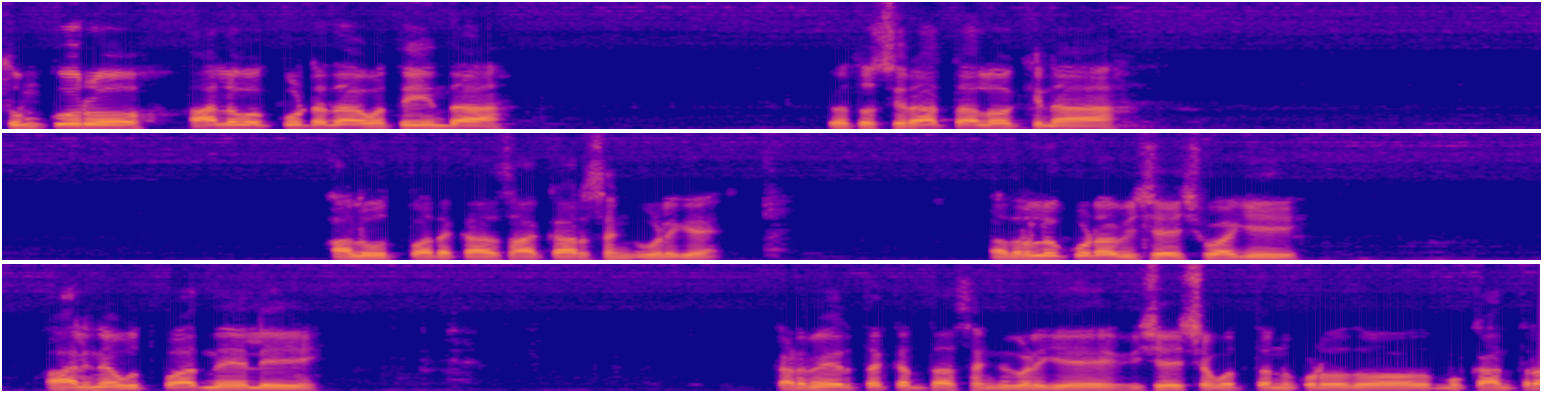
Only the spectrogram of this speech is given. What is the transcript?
ತುಮಕೂರು ಹಾಲು ಒಕ್ಕೂಟದ ವತಿಯಿಂದ ಇವತ್ತು ಸಿರಾ ತಾಲೂಕಿನ ಹಾಲು ಉತ್ಪಾದಕ ಸಹಕಾರ ಸಂಘಗಳಿಗೆ ಅದರಲ್ಲೂ ಕೂಡ ವಿಶೇಷವಾಗಿ ಹಾಲಿನ ಉತ್ಪಾದನೆಯಲ್ಲಿ ಕಡಿಮೆ ಇರತಕ್ಕಂಥ ಸಂಘಗಳಿಗೆ ವಿಶೇಷ ಒತ್ತನ್ನು ಕೊಡೋದು ಮುಖಾಂತರ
